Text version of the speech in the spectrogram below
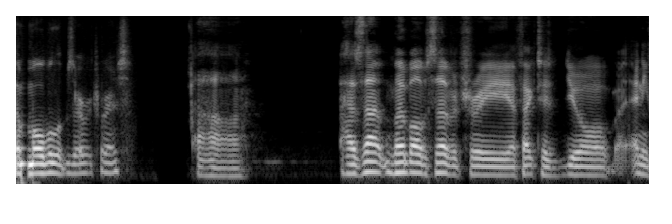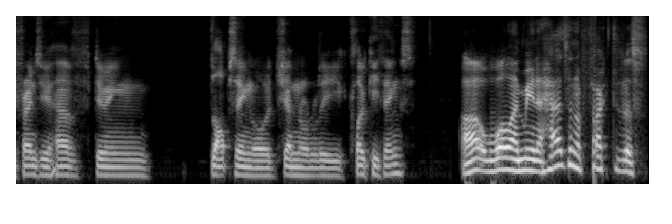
The mobile observatories. Uh, has that mobile observatory affected your any friends you have doing blopsing or generally cloaky things? Uh, well, I mean, it hasn't affected us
